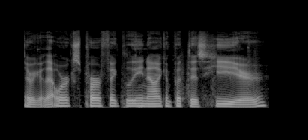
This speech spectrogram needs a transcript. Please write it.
There we go. That works perfectly. Now I can put this here.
